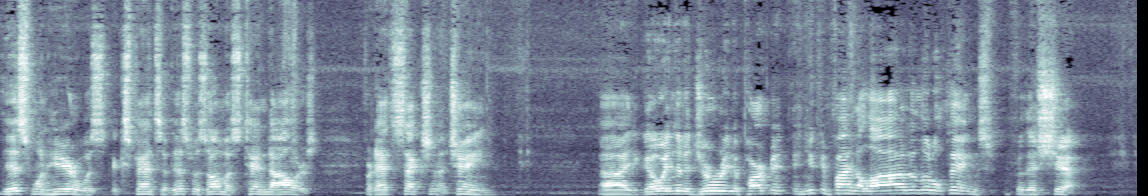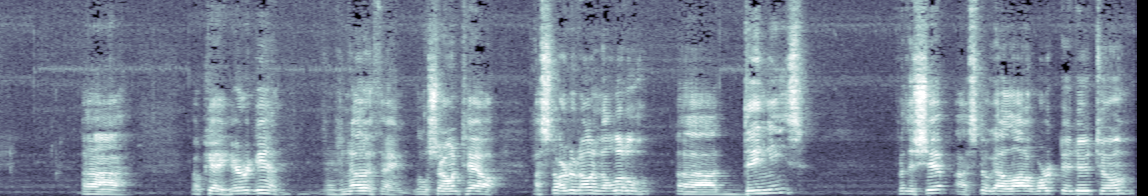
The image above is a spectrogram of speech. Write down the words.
this one here was expensive. This was almost $10 for that section of chain. Uh, you go into the jewelry department, and you can find a lot of little things for this ship. Uh, okay, here again, there's another thing, little show and tell. I started on the little uh, dinghies for the ship. I still got a lot of work to do to them.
